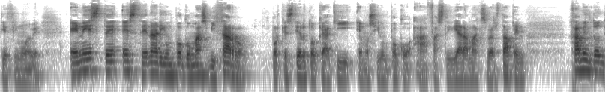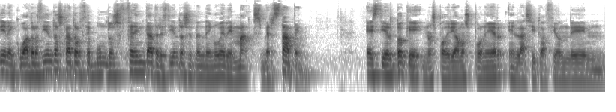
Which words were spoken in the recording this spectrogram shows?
19. En este escenario un poco más bizarro, porque es cierto que aquí hemos ido un poco a fastidiar a Max Verstappen, Hamilton tiene 414 puntos frente a 379 de Max Verstappen. Es cierto que nos podríamos poner en la situación de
